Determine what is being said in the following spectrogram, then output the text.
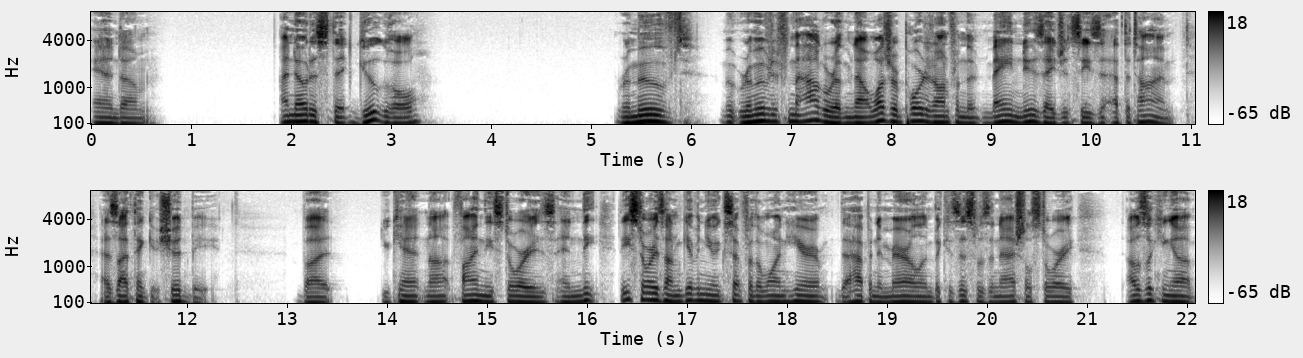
And um, I noticed that Google removed removed it from the algorithm. Now, it was reported on from the main news agencies at the time, as I think it should be. But you can't not find these stories. And the, these stories I'm giving you, except for the one here that happened in Maryland, because this was a national story. I was looking up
